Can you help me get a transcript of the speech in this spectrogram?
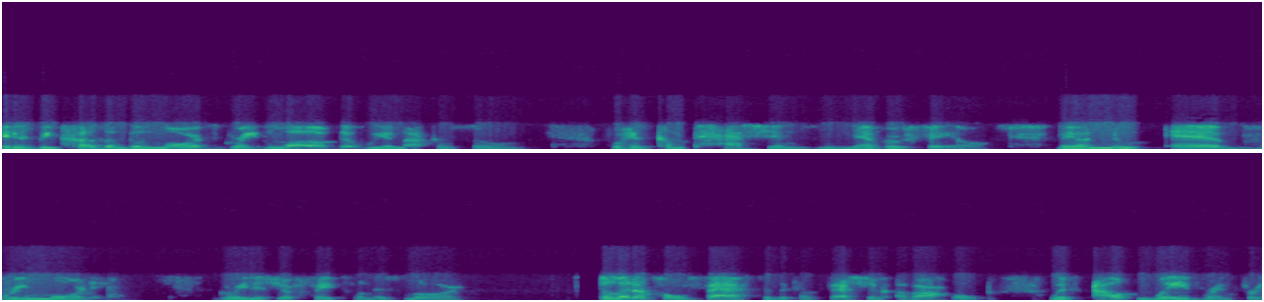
It is because of the Lord's great love that we are not consumed, for his compassions never fail. They are new every morning. Great is your faithfulness, Lord. So let us hold fast to the confession of our hope without wavering, for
